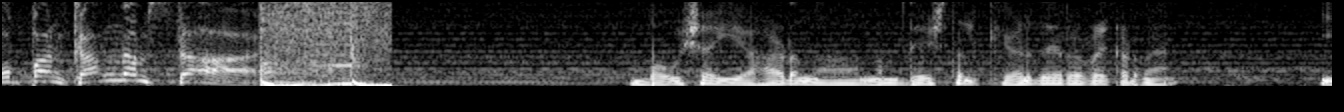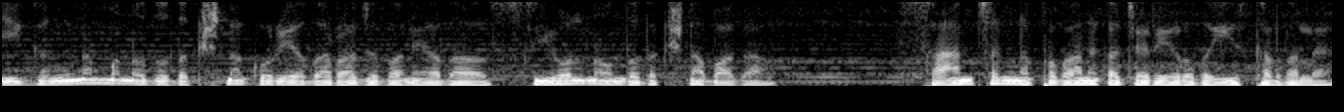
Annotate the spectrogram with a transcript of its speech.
ಓಪನ್ ಕಂಗ್ನಮ್ ಸ್ಟಾರ್ ಬಹುಶಃ ಈ ಹಾಡನ್ನು ನಮ್ಮ ದೇಶದಲ್ಲಿ ಕೇಳದೇ ಇರೋರೇ ಕಡಿಮೆ. ಈ ಗಂಗ್ನಮ್ ಅನ್ನೋದು ದಕ್ಷಿಣ ಕೊರಿಯಾದ ರಾಜಧಾನಿಯಾದ ಸಿಯೋಲ್ನ ಒಂದು ದಕ್ಷಿಣ ಭಾಗ. ಸ್ಯಾಮ್ಸಂಗ್ನ ಪ್ರಧಾನ ಕಚೇರಿ ಇರೋದು ಈ ಸ್ಥಳದಲ್ಲೇ.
